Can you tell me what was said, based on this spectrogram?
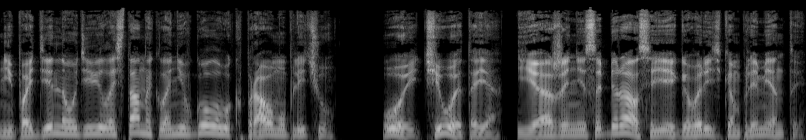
Неподдельно удивилась та, наклонив голову к правому плечу. «Ой, чего это я? Я же не собирался ей говорить комплименты».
